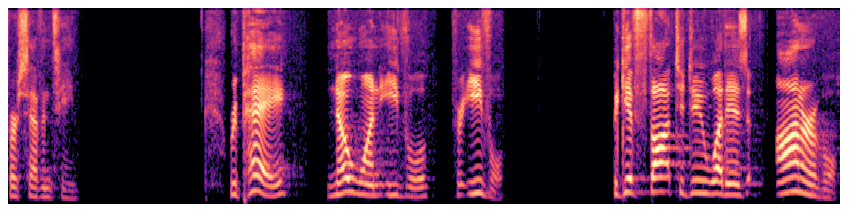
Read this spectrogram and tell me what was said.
Verse 17 Repay no one evil for evil, but give thought to do what is honorable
